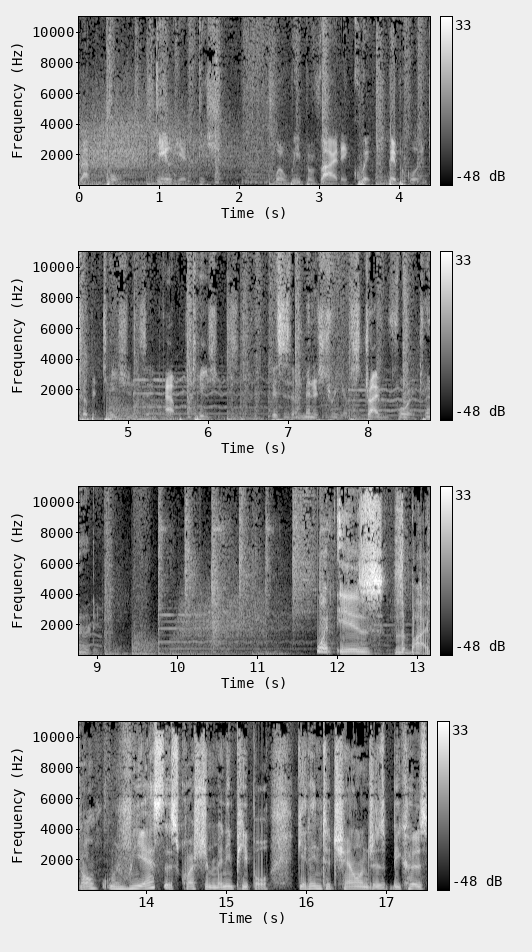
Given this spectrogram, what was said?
Welcome to the Rapp Report Daily Edition, where we provide a quick biblical interpretations and applications. This is a ministry of striving for eternity. What is the Bible? When we ask this question, many people get into challenges because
